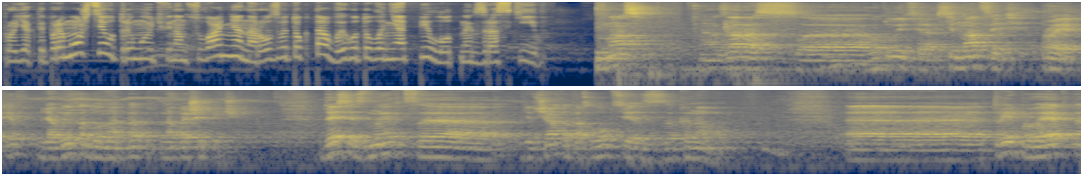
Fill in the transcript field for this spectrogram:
Проєкти переможці отримують фінансування на розвиток та виготовлення пілотних зразків. У нас е, зараз е, готується 17 проєктів для виходу на, пе- перший піч. 10 з них це дівчата та хлопці з КНО. Е, Три проєкти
